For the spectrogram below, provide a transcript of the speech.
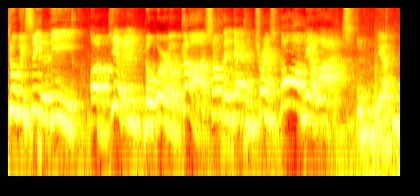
do we see the need of giving the Word of God, something that can transform their lives? Hmm, yeah.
